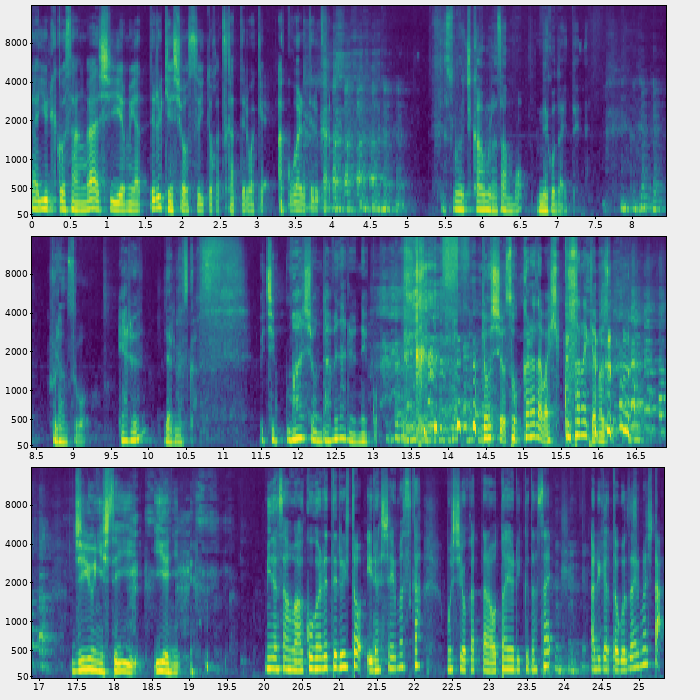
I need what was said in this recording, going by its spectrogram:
ゆり子さんが CM やってる化粧水とか使ってるわけ。憧れてるから。でそのうち川村さんも猫抱いて。フランス語。やる？やりますかうちマンションダメなのよ猫。どうしようそっからだわ。引っ越さなきゃまず。自由にしていい家に。皆さんは憧れてる人いらっしゃいますか？もしよかったらお便りください。ありがとうございました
